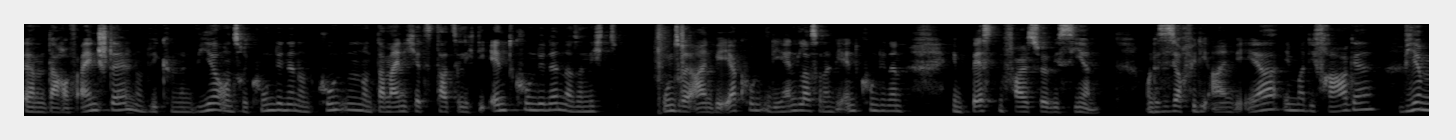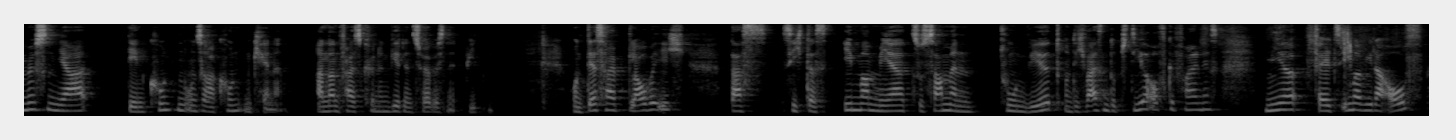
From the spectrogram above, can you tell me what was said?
ähm, darauf einstellen und wie können wir unsere Kundinnen und Kunden, und da meine ich jetzt tatsächlich die Endkundinnen, also nicht unsere ANWR-Kunden, die Händler, sondern die Endkundinnen im besten Fall servicieren. Und es ist ja auch für die ANWR immer die Frage, wir müssen ja den Kunden unserer Kunden kennen. Andernfalls können wir den Service nicht bieten. Und deshalb glaube ich, dass sich das immer mehr zusammentun tun wird, und ich weiß nicht, ob es dir aufgefallen ist, mir fällt es immer wieder auf,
